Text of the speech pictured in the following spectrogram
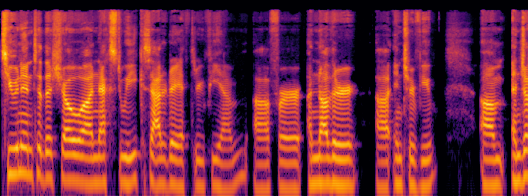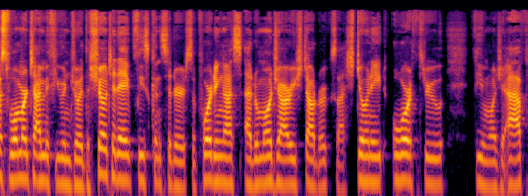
tune into the show uh, next week, Saturday at 3 p.m. Uh, for another uh, interview. Um, and just one more time, if you enjoyed the show today, please consider supporting us at umojaoutreach.org slash donate or through the Umoja app.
